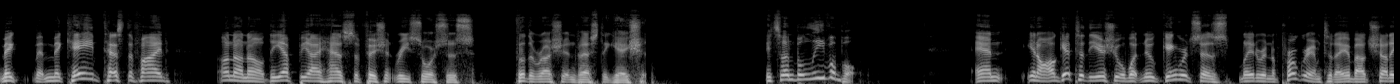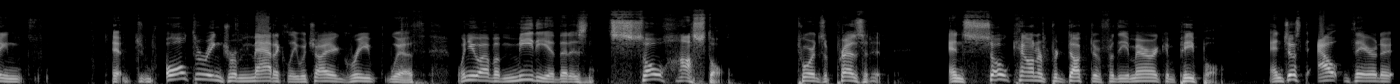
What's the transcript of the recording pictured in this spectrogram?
McCabe testified, oh, no, no, the FBI has sufficient resources for the Russia investigation. It's unbelievable. And, you know, I'll get to the issue of what Newt Gingrich says later in the program today about shutting, eh, altering dramatically, which I agree with, when you have a media that is so hostile towards a president and so counterproductive for the American people and just out there to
